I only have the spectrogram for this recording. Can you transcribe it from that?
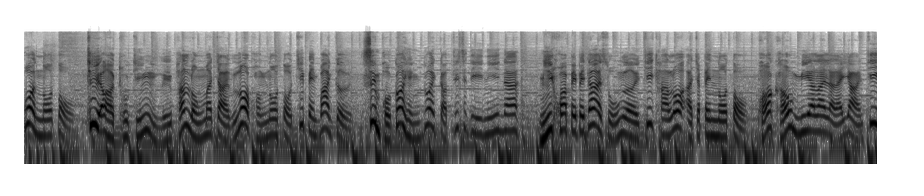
พวกโนโตะที่อาจถูกทิ้งหรือพัดหลงมาจากโลกของโนโตะที่เป็นบ้านเกิด ซึ่งผมก็เห็นด้วยกับทฤษฎีนี้นะ มีความเป็นไปได้สูงเลยที่ทาโร่อาจจะเป็นโนโตะเพราะเขามีอะไรหลาย ๆ อย่างที่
